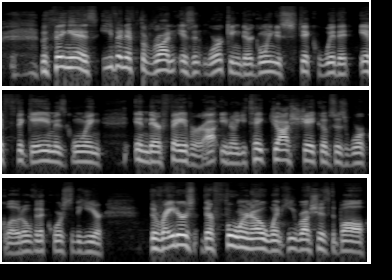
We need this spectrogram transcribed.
the thing is, even if the run isn't working, they're going to stick with it if the game is going in their favor. Uh, you know, you take Josh Jacobs' workload over the course of the year. The Raiders, they're 4 0 when he rushes the ball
